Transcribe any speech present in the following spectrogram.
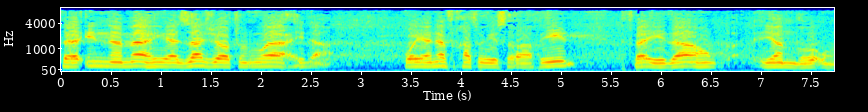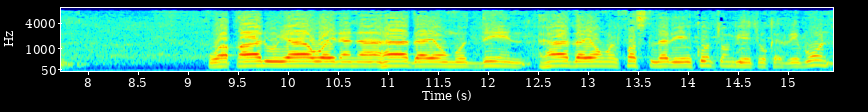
فإنما هي زجرة واحدة وهي نفخة إسرافيل فإذا هم ينظرون. وقالوا يا ويلنا هذا يوم الدين هذا يوم الفصل الذي كنتم به تكذبون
